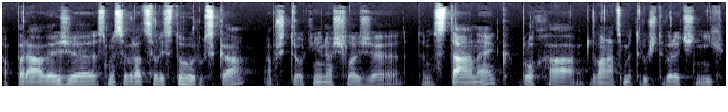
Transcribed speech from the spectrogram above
A právě, že jsme se vraceli z toho Ruska a přítelkyně našla, že ten stánek, plocha 12 metrů čtverečních,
